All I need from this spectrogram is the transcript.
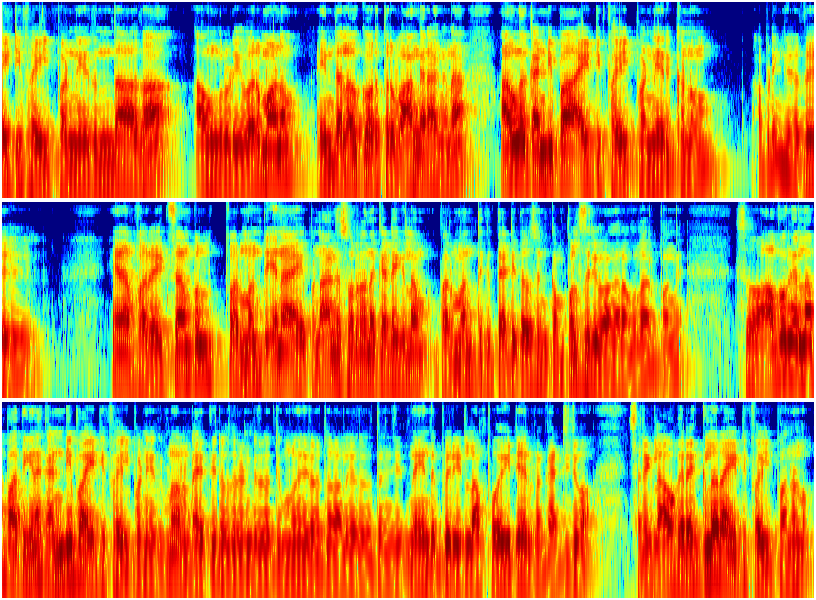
ஐடி ஃபைல் பண்ணியிருந்தால் தான் அவங்களுடைய வருமானம் இந்த அளவுக்கு ஒருத்தர் வாங்குறாங்கன்னா அவங்க கண்டிப்பாக ஐடி ஃபைல் பண்ணியிருக்கணும் அப்படிங்கிறது. ஏன்னா ஃபார் எக்ஸாம்பிள் பர் மந்த் ஏன்னா இப்போ நாங்கள் சொல்கிற அந்த கேட்டகரிலாம் பர் மந்த்துக்கு தேர்ட்டி தௌசண்ட் கம்பல்சரி வாங்குறவங்களா இருப்பாங்க. ஸோ அவங்கெல்லாம் பார்த்தீங்கன்னா கண்டிப்பாக ஐடி ஃபைல் பண்ணியிருக்கணும். ரெண்டாயிரத்தி இருபத்தி ரெண்டு இருபத்தி மூணு இருபத்தி நாலு இருபத்தஞ்சி இந்த இந்த பீரியட்லாம் போயிட்டே இருக்கணும் கண்டினியூவாக சரிங்களா? அவங்க ரெகுலராக ஐடி ஃபைல் பண்ணணும்.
